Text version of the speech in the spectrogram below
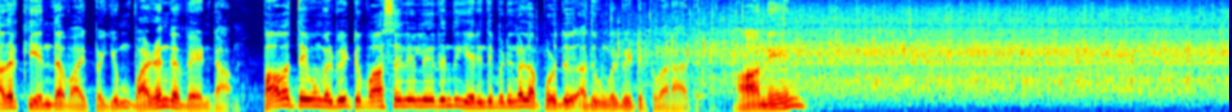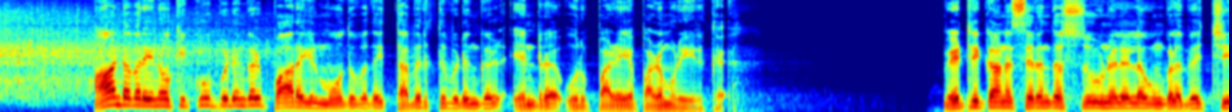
அதற்கு எந்த வாய்ப்பையும் வழங்க வேண்டாம். பாவத்தை உங்கள் வீட்டு வாசலில் இருந்து எரிந்து விடுங்கள். அப்பொழுது அது உங்கள் வீட்டுக்கு வராது. ஆமேன். ஆண்டவரை நோக்கி கூப்பிடுங்கள். பாறையில் மோதுவதை தவிர்த்து விடுங்கள் என்ற ஒரு பழைய பழமொழி இருக்கு. வெற்றிக்கான சிறந்த சூழ்நிலையில் உங்களை வச்சு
